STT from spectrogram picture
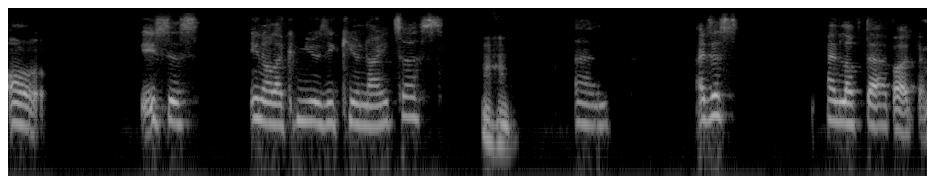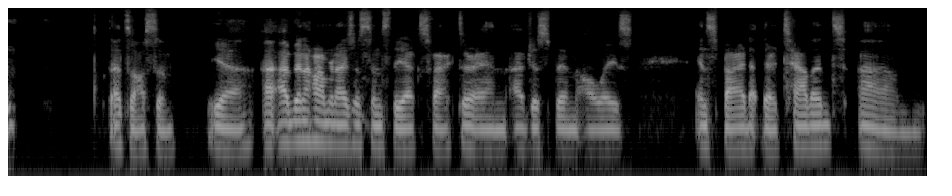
or it's just you know like music unites us, Mm-hmm. and I just I love that about them. That's awesome. Yeah, I, I've been a harmonizer since the X Factor, and I've just been always inspired at their talent. Um,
